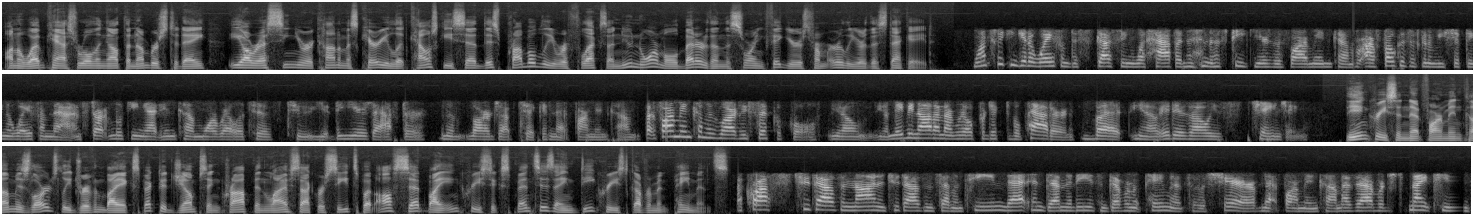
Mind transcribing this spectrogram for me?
On a webcast rolling out the numbers today, ERS senior economist Carrie Litkowski said this probably reflects a new normal better than the soaring figures from earlier this decade once we can get away from discussing what happened in those peak years of farm income, our focus is going to be shifting away from that and start looking at income more relative to the years after the large uptick in net farm income. But farm income is largely cyclical, you know, you know, maybe not on a real predictable pattern, but you know, it is always changing. The increase in net farm income is largely driven by expected jumps in crop and livestock receipts, but offset by increased expenses and decreased government payments. Across 2009 and 2017, net indemnities and government payments as a share of net farm income has averaged 19%.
